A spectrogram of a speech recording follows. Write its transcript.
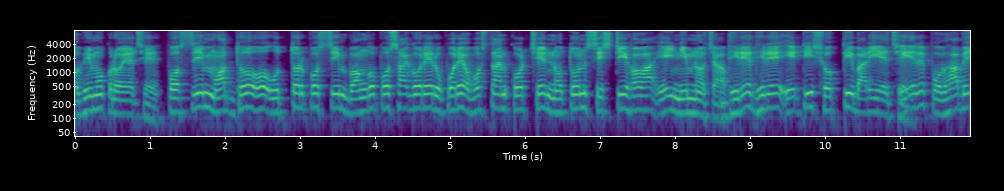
অভিমুখ রয়েছে। পশ্চিম, মধ্য ও উত্তর পশ্চিম বঙ্গোপসাগরের উপরে অবস্থান করছে নতুন সৃষ্টি হওয়া এই নিম্নচাপ। ধীরে ধীরে এটি শক্তি বাড়িয়েছে। এর প্রভাবে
